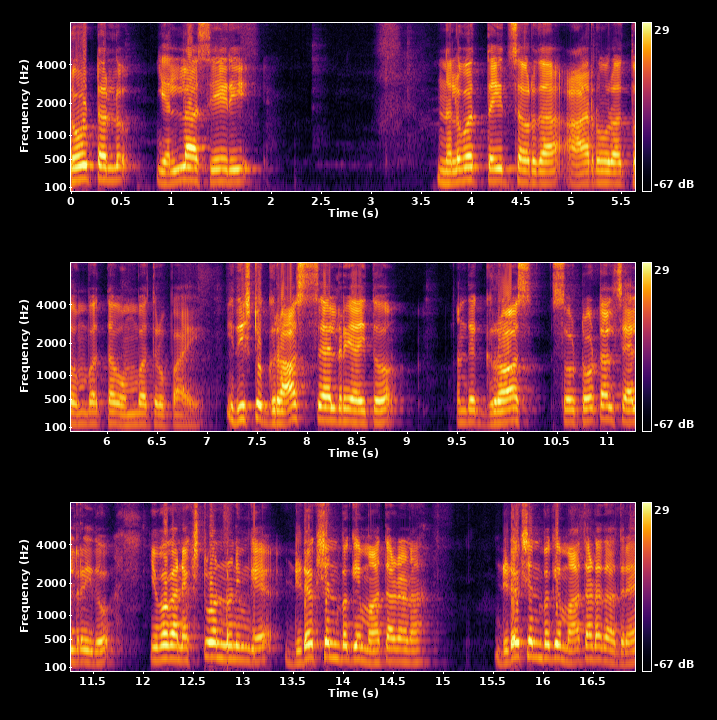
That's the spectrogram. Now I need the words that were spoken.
ಟೋಟಲ್ಲು ಎಲ್ಲ ಸೇರಿ ನಲವತ್ತೈದು ಸಾವಿರದ ಆರುನೂರ ತೊಂಬತ್ತ ಒಂಬತ್ತು ರೂಪಾಯಿ. ಇದಿಷ್ಟು ಗ್ರಾಸ್ ಸ್ಯಾಲ್ರಿ ಆಯಿತು. ಅಂದರೆ ಗ್ರಾಸ್ ಸೊ ಟೋಟಲ್ ಸ್ಯಾಲ್ರಿ ಇದು. ಇವಾಗ ನೆಕ್ಸ್ಟ್ ಒಂದು ನಿಮಗೆ ಡಿಡಕ್ಷನ್ ಬಗ್ಗೆ ಮಾತಾಡೋಣ. ಡಿಡಕ್ಷನ್ ಬಗ್ಗೆ ಮಾತಾಡೋದಾದರೆ,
